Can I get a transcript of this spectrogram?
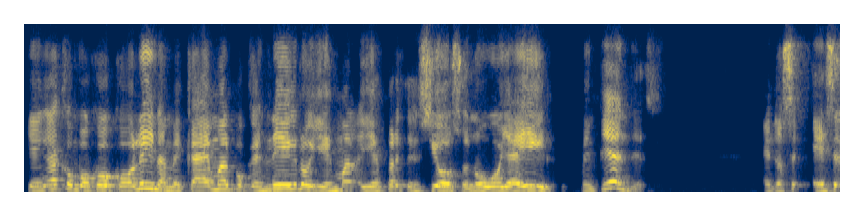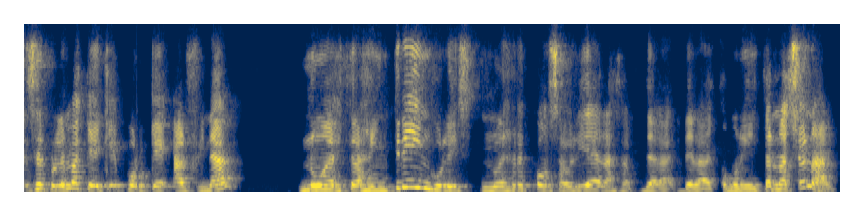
quien ha convocado Colina, me cae mal porque es negro y es, mal, y es pretencioso, no voy a ir, ¿me entiendes? Entonces, ese es el problema que hay que, porque al final, nuestras intríngulis no es responsabilidad de la, de la, de la comunidad internacional.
